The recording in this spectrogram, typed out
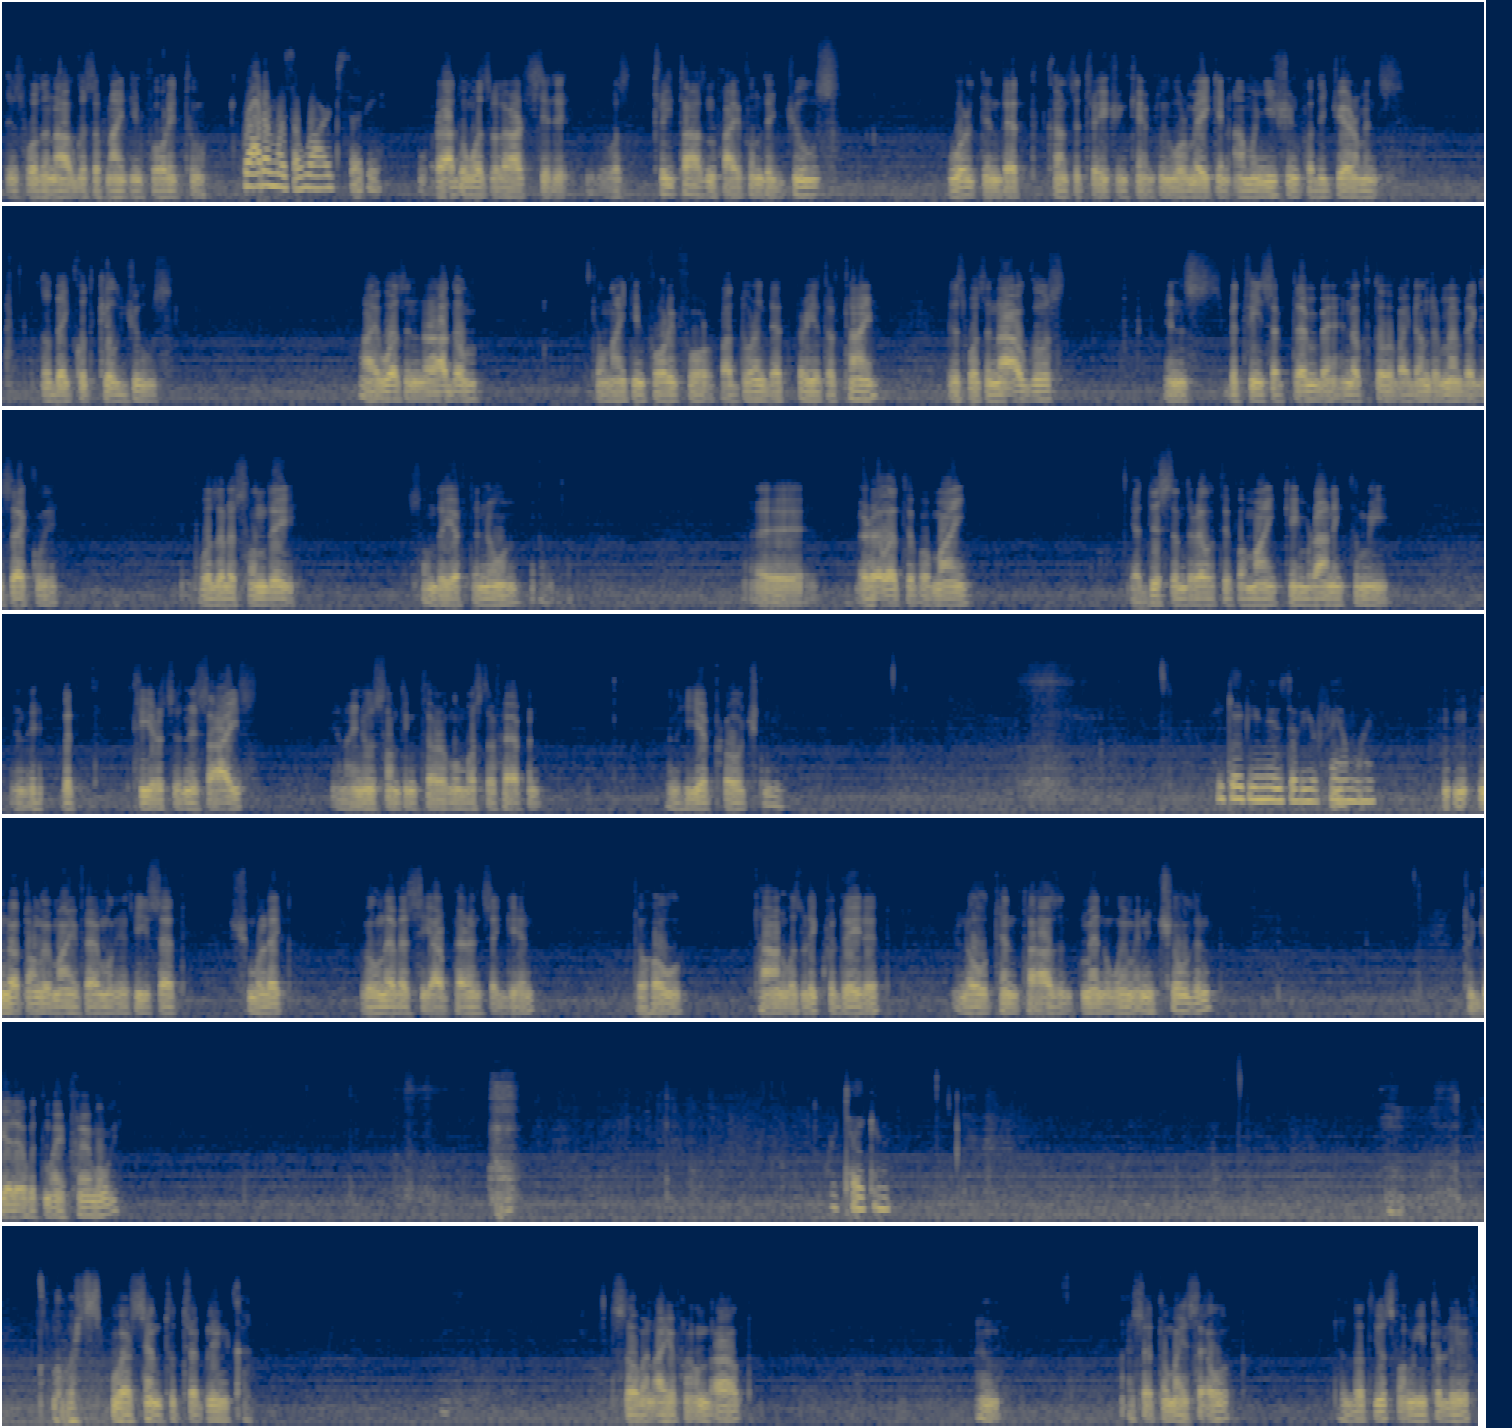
This was in August of 1942. Radom was a large city. Radom was a large city. It was 3,500 Jews worked in that concentration camp. We were making ammunition for the Germans so they could kill Jews. I was in Radom till 1944, but during that period of time, this was in August, in between September and October, I don't remember exactly. It was on a Sunday, Sunday afternoon. Uh, a relative of mine, a distant relative of mine, came running to me and with tears in his eyes, and I knew something terrible must have happened. And he approached me. He gave you news of your family. Not only my family, he said, Shmulek, we'll never see our parents again. The whole town was liquidated, and all 10,000 men, women, and children, together with my family. Were taken. Were, sent to Treblinka. So when I found out, and I said to myself, there's not use for me to live.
